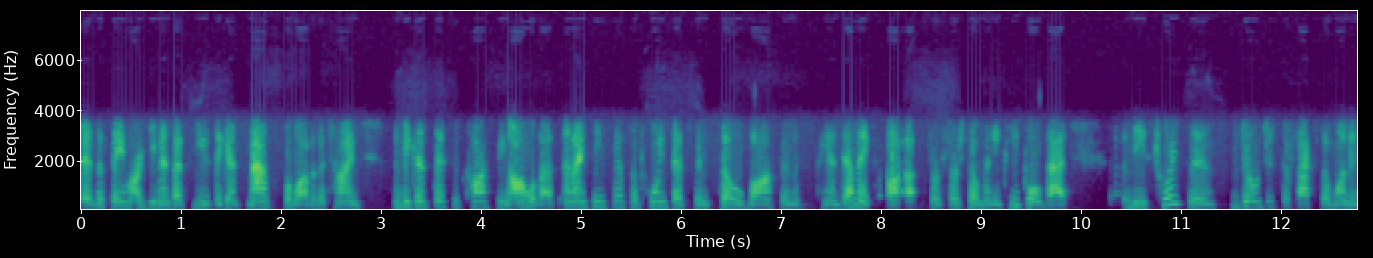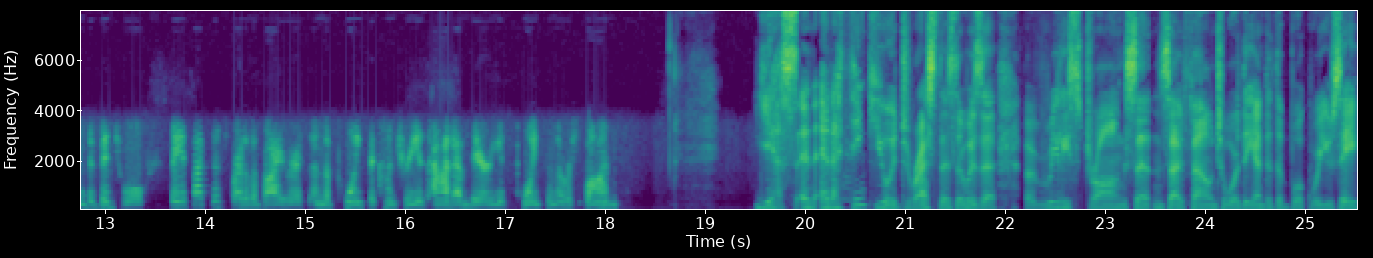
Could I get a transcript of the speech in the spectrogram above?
Uh, the same argument that's used against masks a lot of the time, because this is costing all of us. And I think that's a point that's been so lost in this pandemic uh, for for so many people that these choices don't just affect the one individual, they affect the spread of the virus and the point the country is at at various points in the response. Yes, and, and I think you addressed this. There was a, a really strong sentence I found toward the end of the book where you say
